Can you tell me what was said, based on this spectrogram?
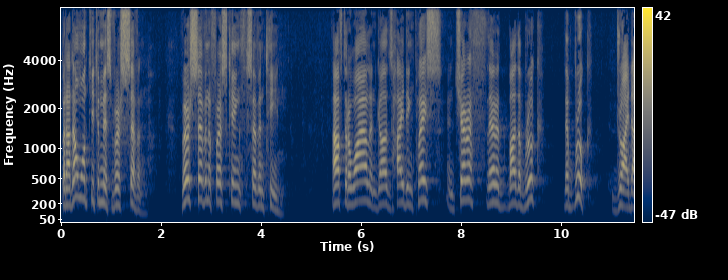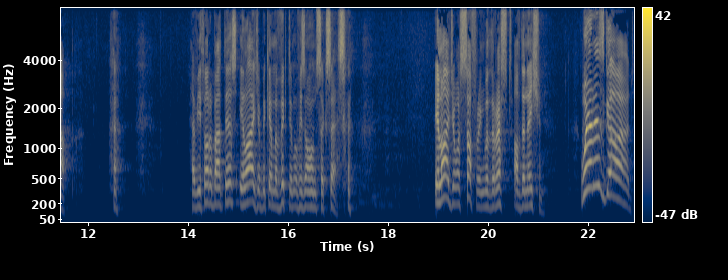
But I don't want you to miss verse 7. Verse 7 of 1 Kings 17. After a while, in God's hiding place in Cherith, there by the brook, the brook dried up. Have you thought about this? Elijah became a victim of his own success. Elijah was suffering with the rest of the nation. Where is God?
